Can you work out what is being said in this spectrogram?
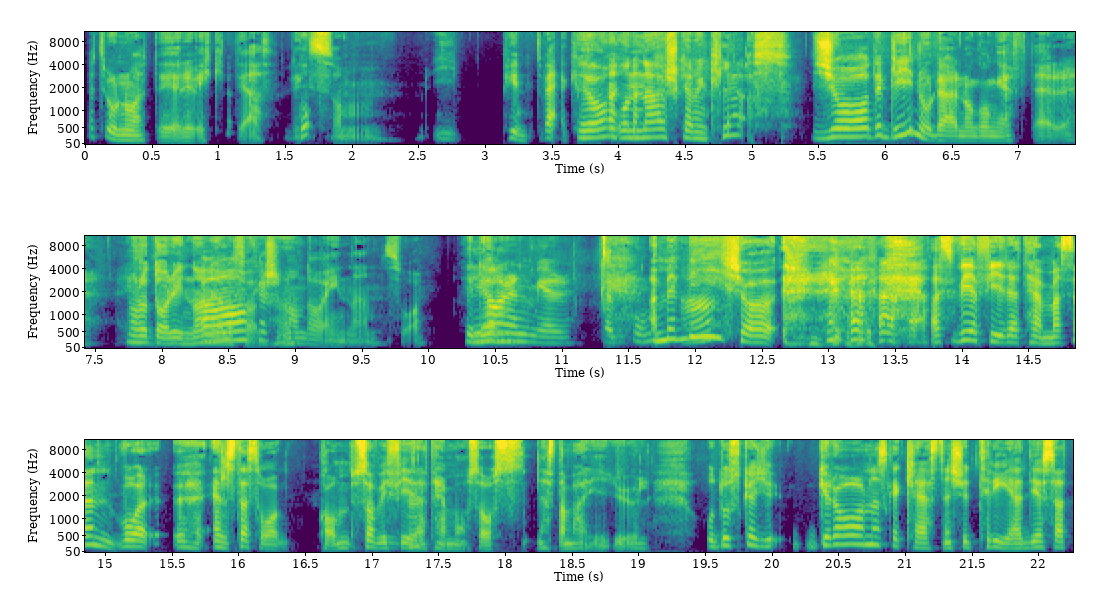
jag tror nog att det är det viktiga liksom i pyntväg. Ja, och när ska den kläs? Ja, det blir nog där någon gång efter. Några dagar innan i ja, alla fall. kanske Ja. någon dag innan så. Vi har en mer tradition. Ja, men vi kör, alltså vi har firat hemma sen vår eh, äldsta son kom så har vi firat hemma hos oss nästan varje jul. Och då ska ju, granen ska kläs den 23 så att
